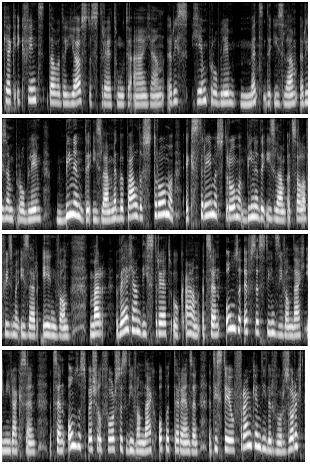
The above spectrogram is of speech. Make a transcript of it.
Kijk, ik vind dat we de juiste strijd moeten aangaan. Er is geen probleem met de islam, er is een probleem binnen de islam, met bepaalde stromen extreme stromen binnen de islam. Het salafisme is daar één van. Maar wij gaan die strijd ook aan. Het zijn onze F-16's die vandaag in Irak zijn. Het zijn onze special forces die vandaag op het terrein zijn. Het is Theo Franken die ervoor zorgt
